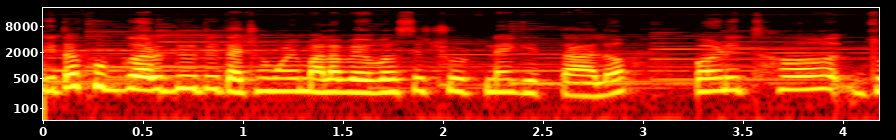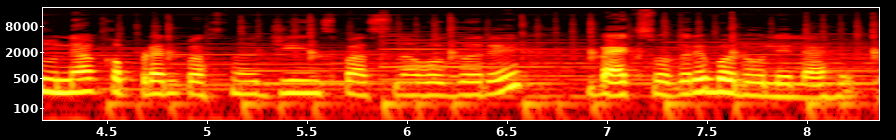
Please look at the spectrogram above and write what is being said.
इथं खूप गर्दी होती त्याच्यामुळे मला व्यवस्थित शूट नाही घेता आलं. पण इथं जुन्या कपड्यांपासून जीन्सपासनं वगैरे बॅग्स वगैरे बनवलेल्या आहेत.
